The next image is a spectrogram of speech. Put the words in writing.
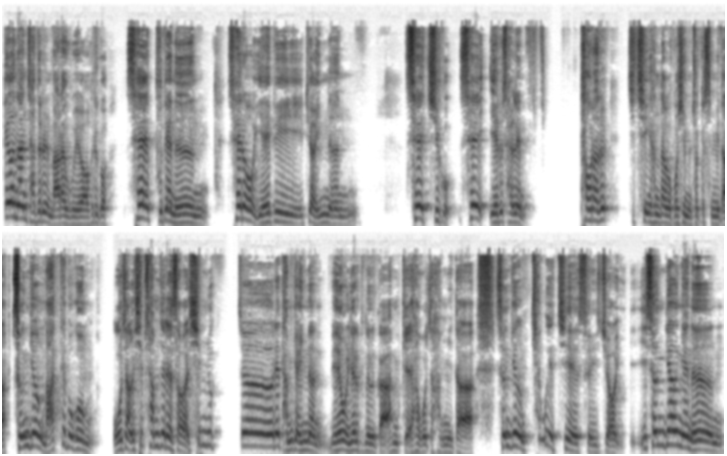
깨어난 자들을 말하고요. 그리고 새 부대는 새로 예비되어 있는 새 지구, 새 예루살렘 타우라를 지칭한다고 보시면 좋겠습니다. 성경 마태복음 5장 13절에서 16 절에 담겨 있는 내용을 여러분들과 함께 하고자 합니다. 성경은 최고의 지혜의 서이죠. 이 성경에는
